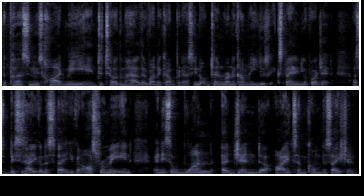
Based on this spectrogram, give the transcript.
the person who's hired me in to tell them how they run a company. I said, You're not telling run a company, you're just explaining your project. I said, This is how you're going to say it. You're going to ask for a meeting, and it's a one agenda item conversation.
